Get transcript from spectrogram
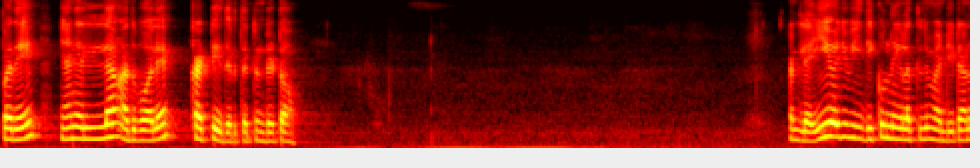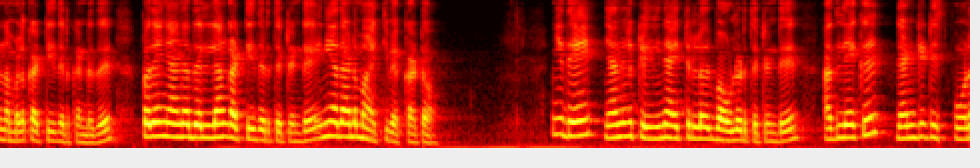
അപ്പോൾ അതേ ഞാൻ എല്ലാം അതുപോലെ കട്ട് ചെയ്തെടുത്തിട്ടുണ്ട് കേട്ടോ അല്ലേ ഈ ഒരു വീതിക്കും നീളത്തിലും വേണ്ടിയിട്ടാണ് നമ്മൾ കട്ട് ചെയ്തെടുക്കേണ്ടത്. അപ്പോൾ അതേ ഞാനതെല്ലാം കട്ട് ചെയ്തെടുത്തിട്ടുണ്ട്. ഇനി അതാണ് മാറ്റി വെക്കാം കേട്ടോ ഇനി ഇതേ ഞാനൊരു ക്ലീൻ ആയിട്ടുള്ള ഒരു ബൗൾ എടുത്തിട്ടുണ്ട്. അതിലേക്ക് രണ്ട് ടീസ്പൂൺ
